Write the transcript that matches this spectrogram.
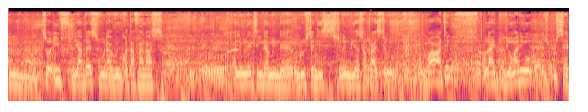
Mm. So if their best would have been quarterfinals, eliminating them in the group stages shouldn't be a surprise to me. Well, I think, like Giovanni said,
